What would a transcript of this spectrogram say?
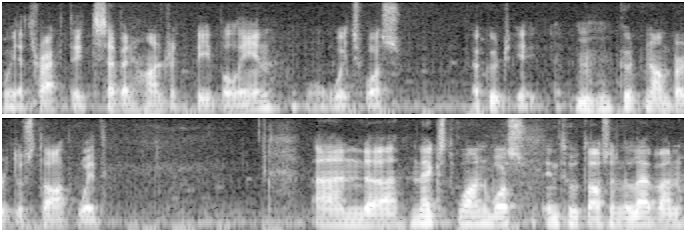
We attracted 700 people in, which was a good good number to start with. And uh, next one was in 2011,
